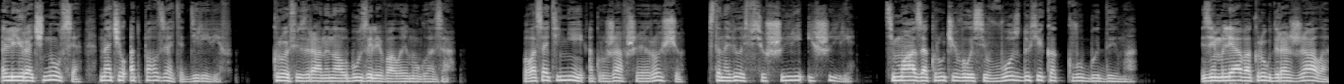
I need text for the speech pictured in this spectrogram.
Лир очнулся, начал отползать от деревьев. Кровь из раны на лбу заливала ему глаза. Полоса теней, окружавшая рощу, становилась все шире и шире. Тьма закручивалась в воздухе, как клубы дыма. Земля вокруг дрожала,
